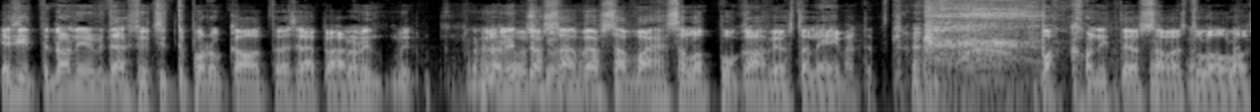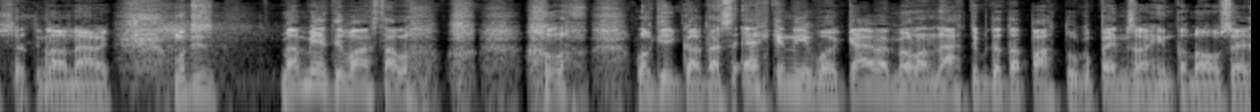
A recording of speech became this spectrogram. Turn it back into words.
Ja sitten, no niin, mitäs nyt? Sitten porukka ottelee siellä päällä. No niin, mi- no, nyt jossain, kyllä- jossain vaiheessa loppuu kahviosta leivät. Et, pakko on niitä jossain vaiheessa tulla ulos sieltä. No. Mutta siis mä mietin vaan sitä lo, lo, logiikkaa tässä. Ehkä niin voi käydä. Me ollaan nähty, mitä tapahtuu, kun bensan hinta nousee.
